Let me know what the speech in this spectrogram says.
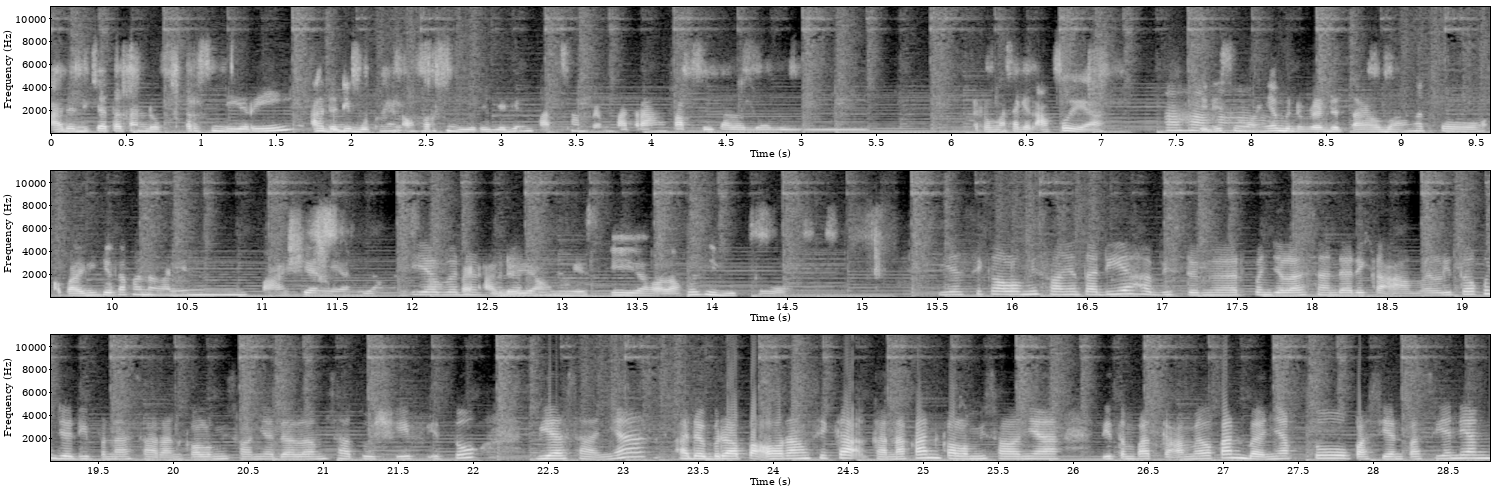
ada di catatan dokter sendiri, ada di buku handover sendiri. Jadi 4 sampai 4 rangkap sih kalau dari rumah sakit aku ya. Aha. Jadi semuanya benar-benar detail banget tuh. Apalagi kita kan nanganin pasien ya, yang iya, sampai bener, ada bener. yang miss. Iya, kalau aku sih gitu. Iya sih kalau misalnya tadi ya habis dengar penjelasan dari Kak Amel itu aku jadi penasaran kalau misalnya dalam satu shift itu biasanya ada berapa orang sih Kak? Karena kan kalau misalnya di tempat Kak Amel kan banyak tuh pasien-pasien yang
